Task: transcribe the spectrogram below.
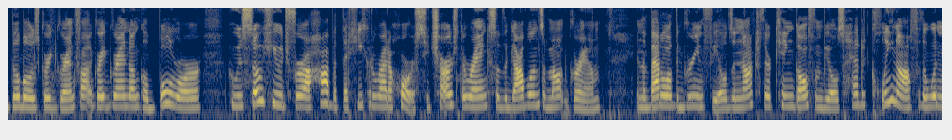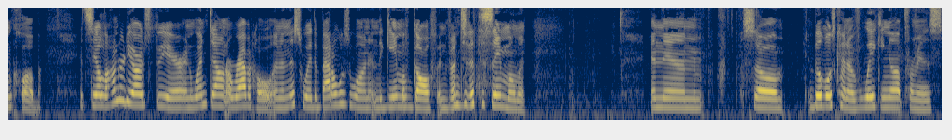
Bilbo's great grandfather, great grand uncle Bolroar, who was so huge for a hobbit that he could ride a horse. He charged the ranks of the goblins of Mount Gram in the Battle of the Green Fields and knocked their king Golfimbul's head clean off with a wooden club. It sailed a hundred yards through the air and went down a rabbit hole, and in this way the battle was won and the game of golf invented at the same moment. And then, so Bilbo's kind of waking up from his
